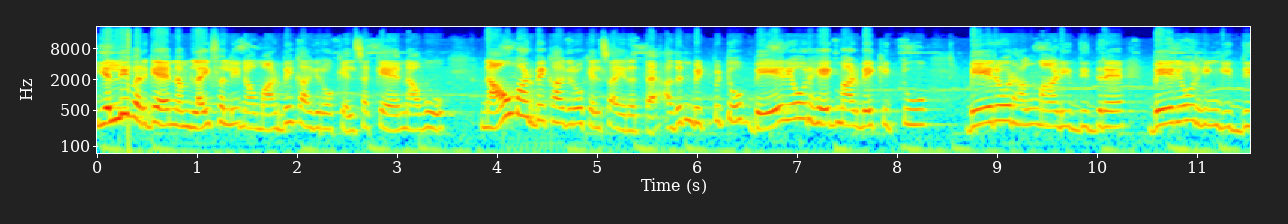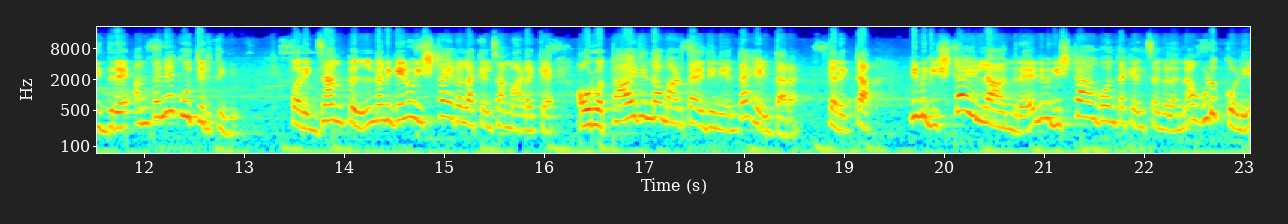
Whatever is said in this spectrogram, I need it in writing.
ಎಲ್ಲಿವರೆಗೆ ನಮ್ಮ ಲೈಫಲ್ಲಿ ನಾವು ಮಾಡಬೇಕಾಗಿರೋ ಕೆಲಸಕ್ಕೆ ನಾವು ನಾವು ಮಾಡಬೇಕಾಗಿರೋ ಕೆಲಸ ಇರುತ್ತೆ. ಅದನ್ನು ಬಿಟ್ಬಿಟ್ಟು ಬೇರೆಯವ್ರು ಹೇಗೆ ಮಾಡಬೇಕಿತ್ತು, ಬೇರೆಯವ್ರು ಹಂಗೆ ಮಾಡಿದ್ದಿದ್ರೆ, ಬೇರೆಯವ್ರು ಹಿಂಗೆ ಇದ್ದಿದ್ರೆ ಅಂತಲೇ ಕೂತಿರ್ತೀವಿ. ಫಾರ್ ಎಕ್ಸಾಂಪಲ್, ನನಗೇನೋ ಇಷ್ಟ ಇರಲ್ಲ ಕೆಲಸ ಮಾಡೋಕ್ಕೆ, ಅವ್ರು ಒತ್ತಾಯದಿಂದ ಮಾಡ್ತಾ ಇದ್ದೀನಿ ಅಂತ ಹೇಳ್ತಾರೆ. ಕರೆಕ್ಟಾ? ನಿಮಗೆ ಇಷ್ಟ ಇಲ್ಲ ಅಂದರೆ, ನಿಮಗೆ ಇಷ್ಟ ಆಗುವಂಥ ಕೆಲಸಗಳನ್ನು ಹುಡುಕೊಳ್ಳಿ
